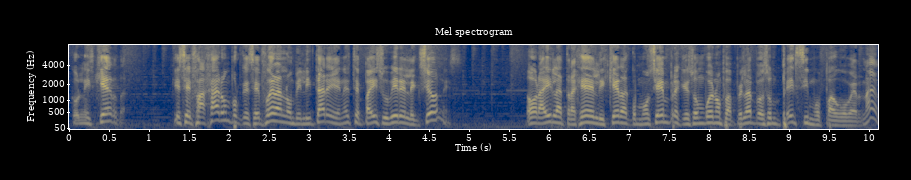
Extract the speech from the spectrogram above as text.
con la izquierda, que se fajaron porque se fueran los militares en este país hubiera elecciones. Ahora ahí la tragedia de la izquierda, como siempre, que son buenos para pelar, pero son pésimos para gobernar.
